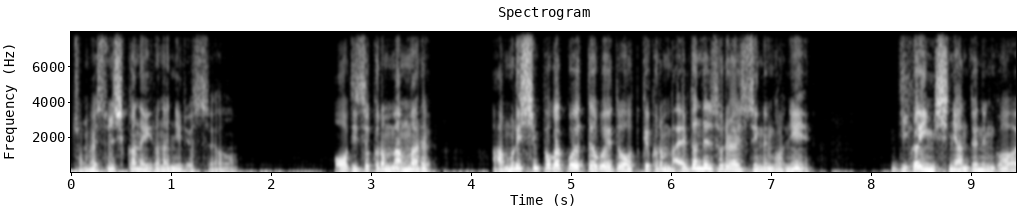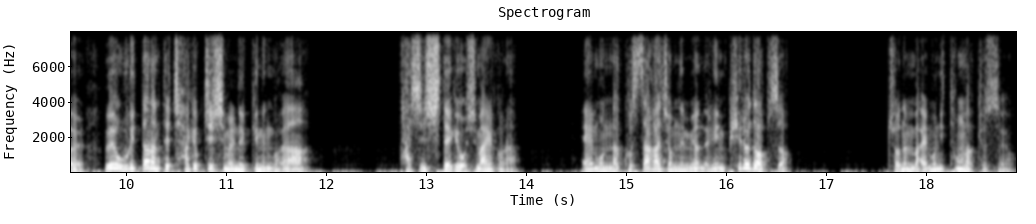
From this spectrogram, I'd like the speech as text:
정말 순식간에 일어난 일이었어요. 어디서 그런 막말을 아무리 심보가 꼬였다고 해도 어떻게 그런 말도 안 되는 소리를 할 수 있는 거니? 네가 임신이 안 되는 걸 왜 우리 딸한테 자격지심을 느끼는 거야? 다신 시댁에 오지 말거라. 애 못 낳고 싸가지 없는 며느리는 필요도 없어. 저는 말문이 턱 막혔어요.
